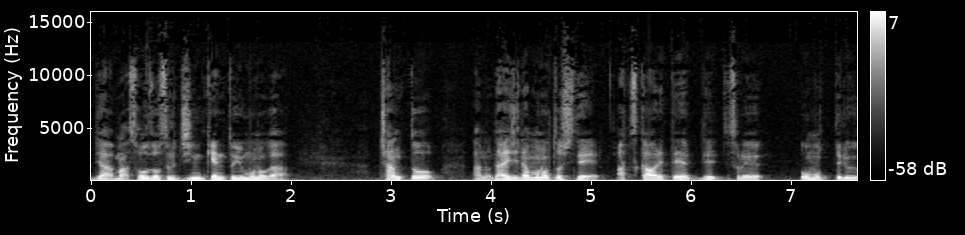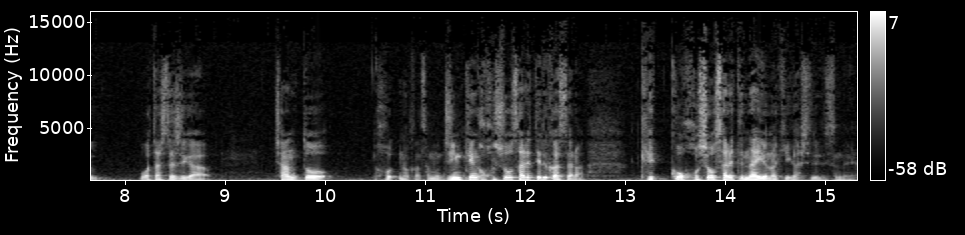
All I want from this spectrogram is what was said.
じゃあまあ想像する人権というものがちゃんとあの大事なものとして扱われてでそれを持ってる私たちがちゃんとほなんかその人権が保障されているかって言ったら結構保障されてないような気がしてですね。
